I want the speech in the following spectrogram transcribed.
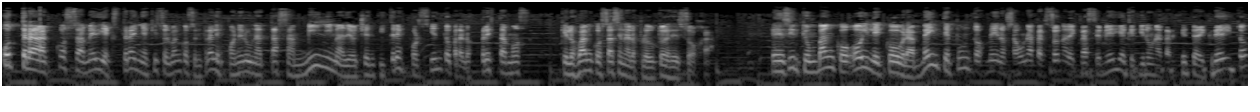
Otra cosa media extraña que hizo el Banco Central es poner una tasa mínima de 83% para los préstamos que los bancos hacen a los productores de soja. Es decir, que un banco hoy le cobra 20 puntos menos a una persona de clase media que tiene una tarjeta de crédito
